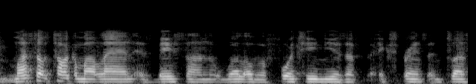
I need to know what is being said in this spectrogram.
myself talking about land is based on well over 14 years of experience and plus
